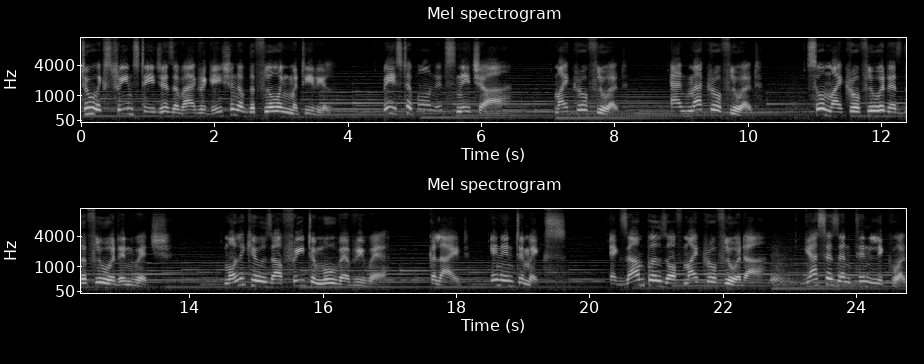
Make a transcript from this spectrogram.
two extreme stages of aggregation of the flowing material, based upon its nature, microfluid and macrofluid. So, microfluid is the fluid in which molecules are free to move everywhere, collide, in intermix. Examples of microfluid are gases and thin liquid.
